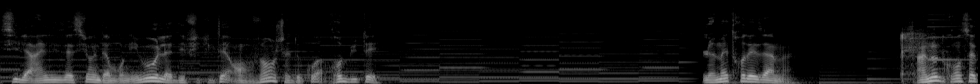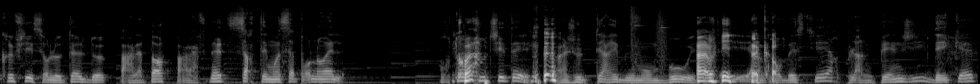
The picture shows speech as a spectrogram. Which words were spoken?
Si la réalisation est d'un bon niveau, la difficulté en revanche a de quoi rebuter. Le maître des âmes. Un autre grand sacrifié sur l'autel de par la porte, par la fenêtre, sortez-moi ça pour Noël. Pourtant, Quoi tout y était. Un jeu terriblement beau et Ah oui, un gros bestiaire, plein de PNJ, des quêtes,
